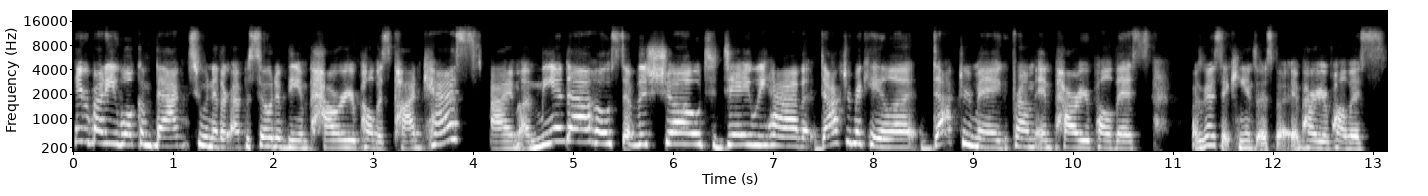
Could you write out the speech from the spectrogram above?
Hey, everybody, welcome back to another episode of the Empower Your Pelvis podcast. I'm Amanda, host of the show. Today we have Dr. Michaela, Dr. Meg from Empower Your Pelvis. I was going to say Kansas, but Empower Your Pelvis,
